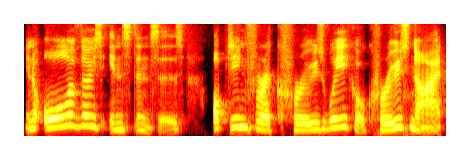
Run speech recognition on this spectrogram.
in all of those instances, opting for a cruise week or cruise night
